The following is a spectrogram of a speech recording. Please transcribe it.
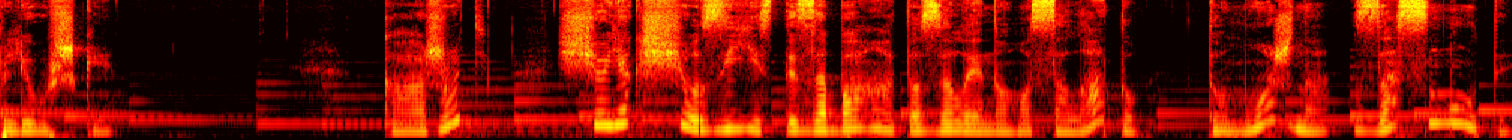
плюшки. Кажуть, що якщо з'їсти забагато зеленого салату, то можна заснути.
